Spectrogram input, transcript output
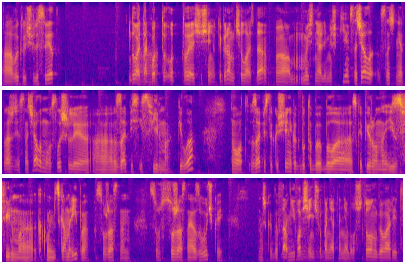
выключили свет. Ну, давай а... так, вот, вот твои ощущения. Вот игра началась, да? А, мы сняли мешки. Сначала, снач... нет, подожди. Сначала мы услышали а, запись из фильма "Пила". Вот. Запись такое ощущение, как будто бы была скопирована из фильма какого-нибудь Камрипа с ужасным, с, с ужасной озвучкой. Знаешь, когда фонит... Да, вообще ничего понятно не было, что он говорит.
